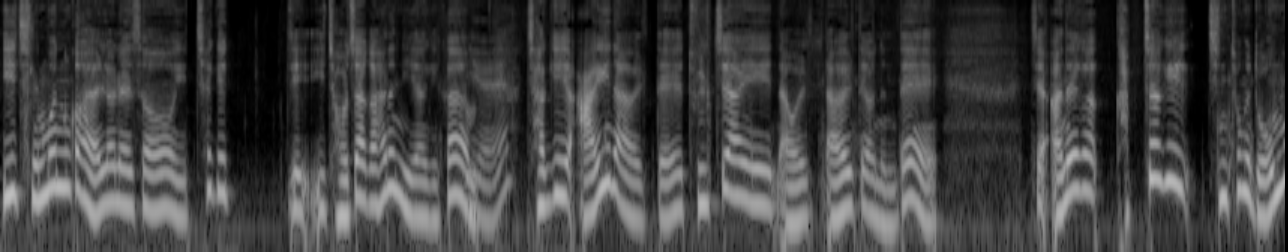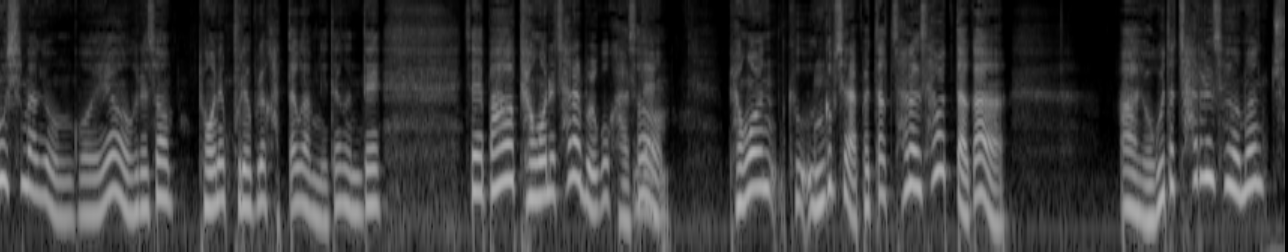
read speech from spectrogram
이 질문과 관련해서 이 책의 이 저자가 하는 이야기가 예. 자기 아이 낳을 때 둘째 아이 낳을, 낳을 때였는데 이제 아내가 갑자기 진통이 너무 심하게 온 거예요. 그래서 병원에 부랴부랴 갔다고 합니다. 근데 이제 막 병원에 차를 몰고 가서 네. 병원 그 응급실 앞에 딱 차를 세웠다가 아 여기다 차를 세우면 주,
